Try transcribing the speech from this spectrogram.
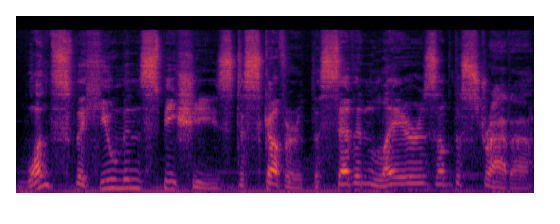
Once the human species discovered the seven layers of the strata,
